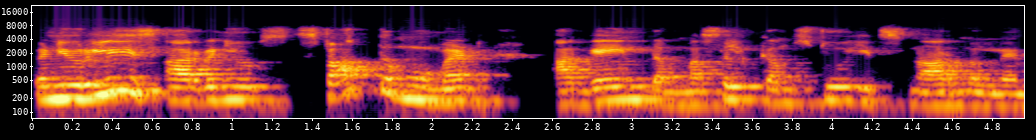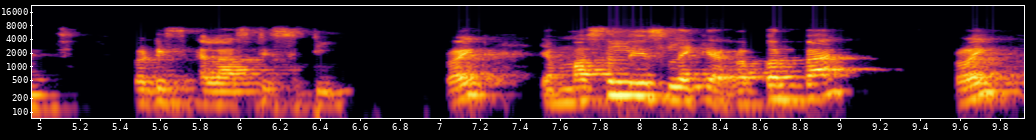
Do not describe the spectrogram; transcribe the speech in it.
when you release or when you stop the movement again the muscle comes to its normal length that is elasticity right? A muscle is like a rubber band right?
